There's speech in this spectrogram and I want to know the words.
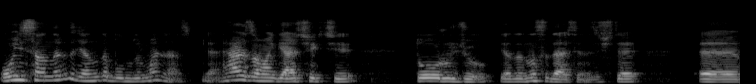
O insanları da yanında bulundurman lazım. Yani her zaman gerçekçi, doğrucu ya da nasıl derseniz işte eee,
